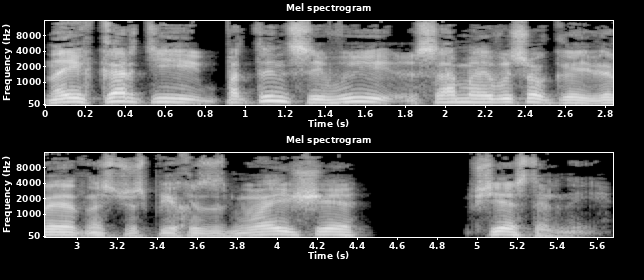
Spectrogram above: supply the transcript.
На их карте потенции вы самая высокая вероятность успеха, затмевающая все остальные.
